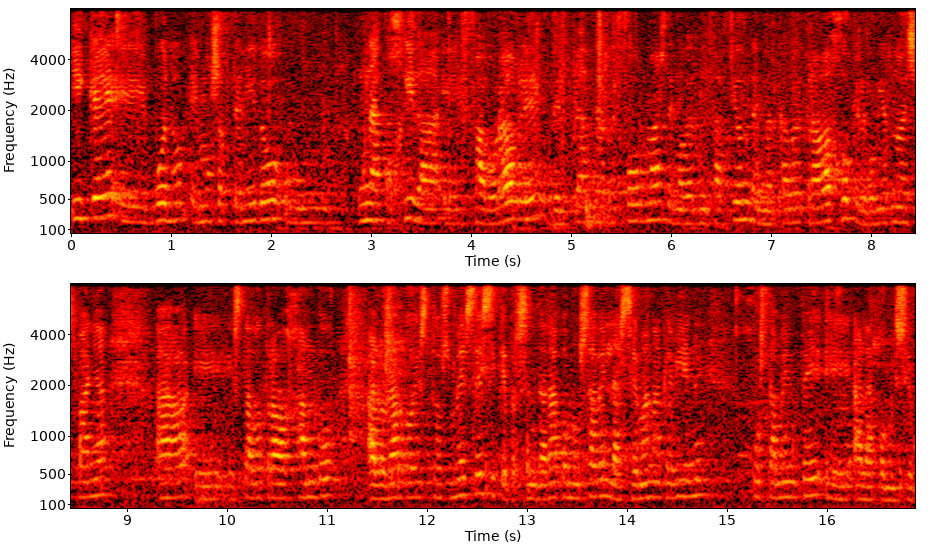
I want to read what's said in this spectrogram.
y que eh, bueno, hemos obtenido una acogida eh, favorable del plan de reformas de modernización del mercado de trabajo que el Gobierno de España ha estado trabajando a lo largo de estos meses y que presentará, como saben, la semana que viene justamente a la Comisión.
